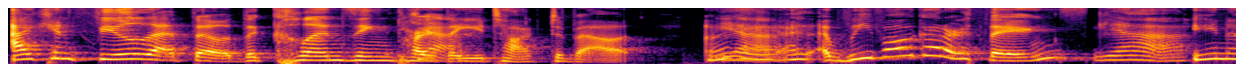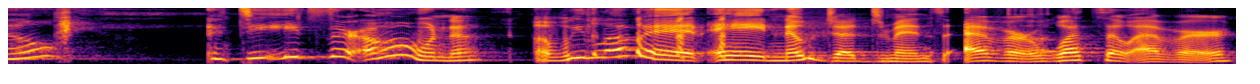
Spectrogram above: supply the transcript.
I can feel that though, the cleansing part Yeah. that you talked about. Okay, Yeah. I- we've all got our things. Yeah. You know, to each their own. Uh, We love it. hey, no judgments ever whatsoever.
